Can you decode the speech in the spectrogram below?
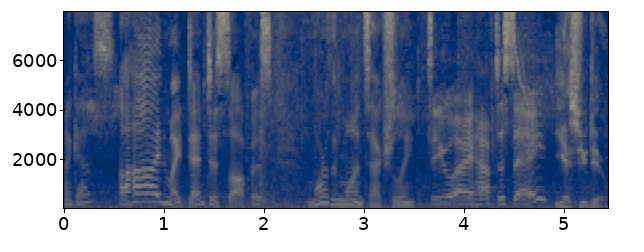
I guess? Aha, in my dentist's office. More than once, actually. Do I have to say? Yes, you do.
